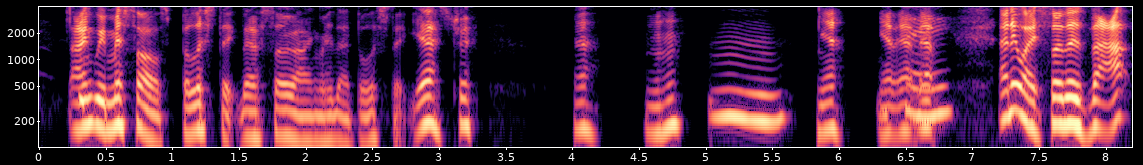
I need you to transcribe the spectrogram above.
angry missiles, ballistic. They're so angry they're ballistic. Yeah, it's true. Yeah. hmm Mm. Yeah, yeah, yeah, okay. Anyway, so there's that.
